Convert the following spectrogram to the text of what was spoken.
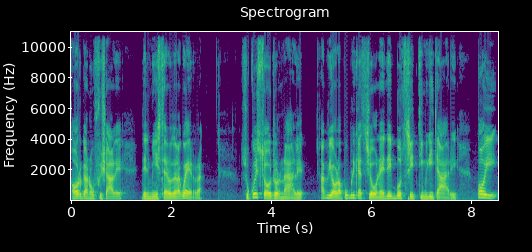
organo ufficiale del Ministero della Guerra. Su questo giornale avviò la pubblicazione dei bozzetti militari, poi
